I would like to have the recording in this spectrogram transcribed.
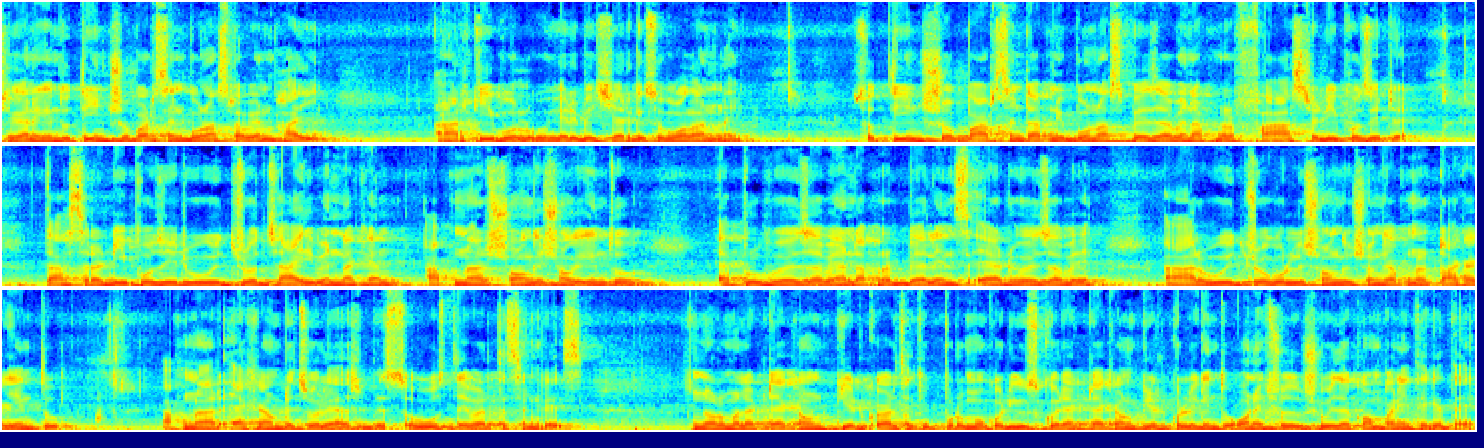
সেখানে কিন্তু তিনশো পার্সেন্ট বোনাস পাবেন ভাই। আর কি বলব? এর বেশি আর কিছু বলার নাই। সো তিনশো পার্সেন্ট আপনি বোনাস পেয়ে যাবেন আপনার ফার্স্ট ডিপোজিটে তাছাড়া ডিপোজিট উইথড্র যাই দিবেন না কেন, আপনার সঙ্গে সঙ্গে কিন্তু অ্যাপ্রুভ হয়ে যাবে অ্যান্ড আপনার ব্যালেন্স অ্যাড হয়ে যাবে। আর উইথড্র করলে সঙ্গে সঙ্গে আপনার টাকা কিন্তু আপনার অ্যাকাউন্টে চলে আসবে। সো বুঝতেই পারতেছেন গাইজ নর্মাল একটা অ্যাকাউন্ট ক্রিয়েট করার থেকে প্রোমো কোড ইউজ করে একটা অ্যাকাউন্ট ক্রিয়েট করলে কিন্তু অনেক সুযোগ সুবিধা কোম্পানি থেকে দেয়।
